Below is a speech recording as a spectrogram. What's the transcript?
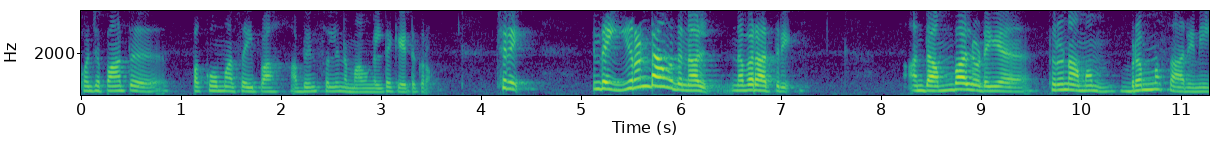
கொஞ்சம் பார்த்து பக்குவமாக செய்ப்பா அப்படின்னு சொல்லி நம்ம அவங்கள்ட்ட கேட்டுக்கிறோம். சரி இந்த இரண்டாவது நாள் நவராத்திரி அந்த அம்பாளுடைய திருநாமம் பிரம்மசாரிணி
